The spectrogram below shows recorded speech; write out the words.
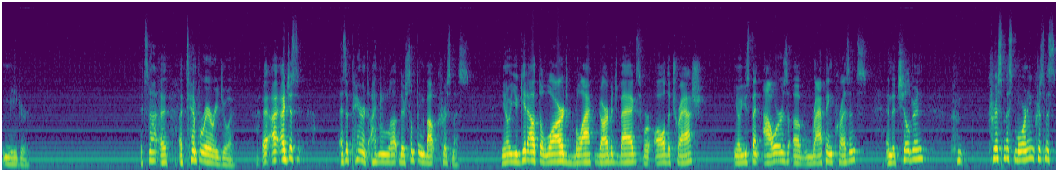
meager. It's not a, a temporary joy. I, I, just, as a parent, I love, there's something about Christmas. You know, you get out the large black garbage bags for all the trash. You know, you spend hours of wrapping presents, and the children, Christmas morning, Christmas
